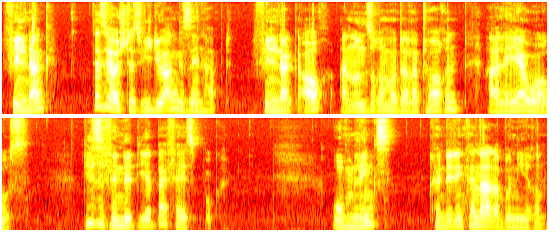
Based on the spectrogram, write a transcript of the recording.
Vielen Dank, dass ihr euch das Video angesehen habt. Vielen Dank auch an unsere Moderatorin Alea Rose. Diese findet ihr bei Facebook. Oben links könnt ihr den Kanal abonnieren,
